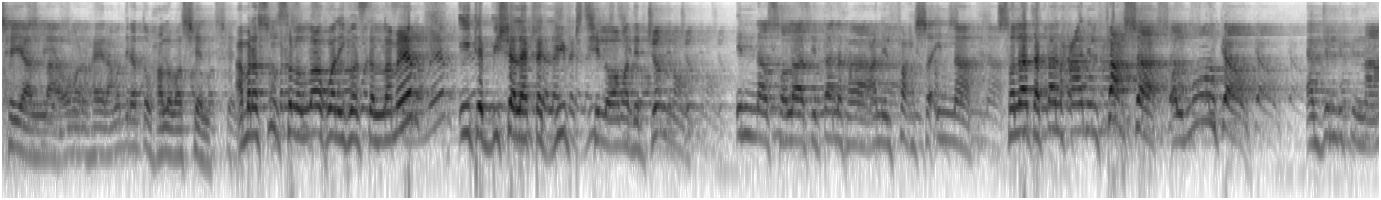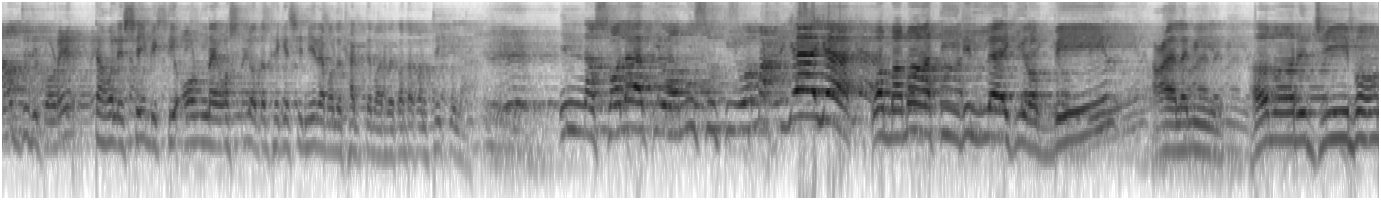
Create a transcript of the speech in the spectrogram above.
সেই আল্লাহ আমার ভাইয়ের আমাদের এত ভালোবাসেন। আমরা রাসূল সাল্লাল্লাহু এইটা বিশাল একটা গিফট ছিল আমাদের জন্য। ইন্না সলাতি তানহা আনিল ফাহশা, ইন্না সলাতা তানহা আনিল ফাহশা ওয়াল মুনকার। একজন ব্যক্তি নামাজ যদি পড়ে, তাহলে সেই ব্যক্তি অন্যায়, অশ্লীলতা থেকে সে নিরাপদে থাকতে পারবে। কথা কোন ঠিক কিনা? ইন্না আমার জীবন,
